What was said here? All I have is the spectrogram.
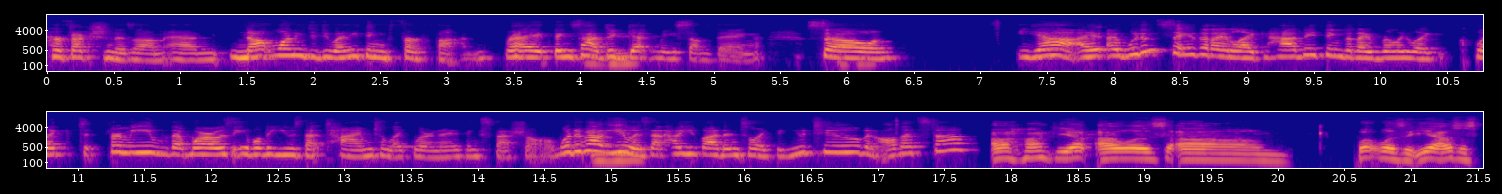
perfectionism and not wanting to do anything for fun right things had to Mhm. get me something so yeah I, I wouldn't say that i like had anything that i really like clicked for me that where i was able to use that time to like learn anything special what about you Mhm. is that how you got into like the youtube and all that stuff Uh-huh. Yep. I was um what was it? Yeah, I was just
